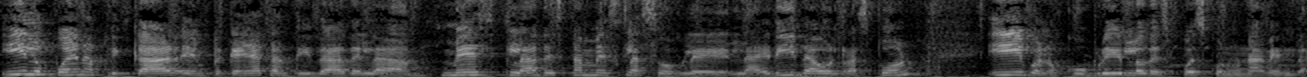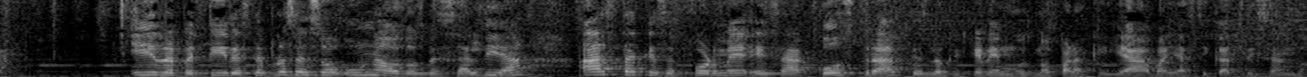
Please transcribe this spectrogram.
y lo pueden aplicar en pequeña cantidad de la mezcla, de esta mezcla sobre la herida o el raspón y bueno, cubrirlo después con una venda. Y repetir este proceso una o dos veces al día hasta que se forme esa costra, que es lo que queremos, ¿no? Para que ya vaya cicatrizando.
